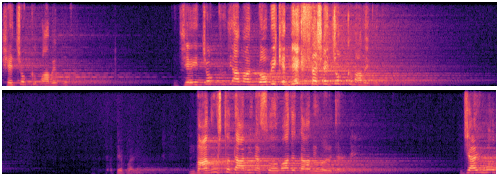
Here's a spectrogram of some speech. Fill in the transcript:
সে চক্ষু পাবে কোথায়? যে চক্ষু দিয়ে আমার নবীকে দেখছে, সেই চক্ষু পাবে কোথায়? মানুষ তো দামি না সোহবাদের দামি হয়ে যাবে যাই হোক,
